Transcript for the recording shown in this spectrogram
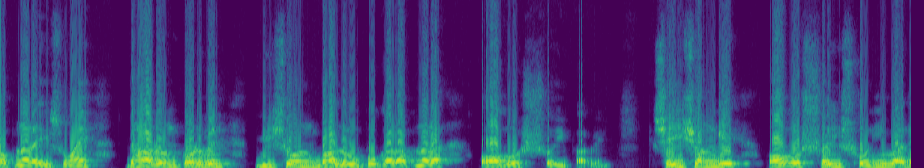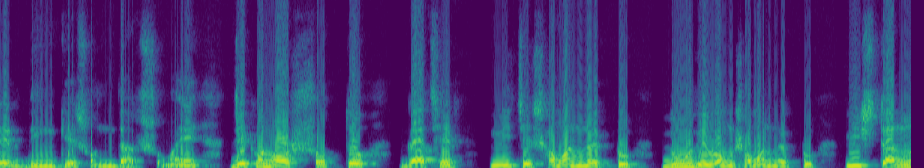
আপনারা এই সময়ে ধারণ করবেন। ভীষণ ভালো উপকার আপনারা অবশ্যই পাবেন। সেই সঙ্গে অবশ্যই শনিবারের দিনকে সন্ধ্যার সময়ে যে কোনো অশ্বত্থ গাছের নিচে সামান্য একটু দুধ এবং সামান্য একটু মিষ্টান্ন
